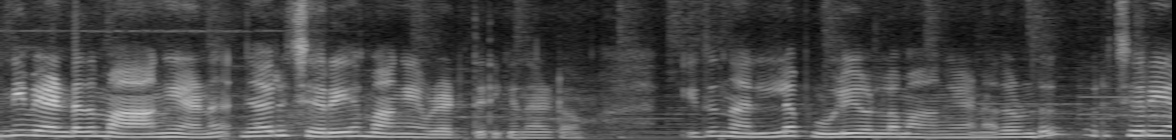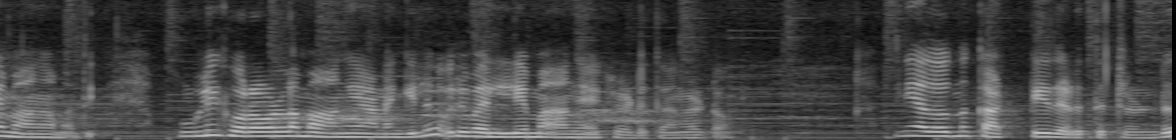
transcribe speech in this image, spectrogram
ഇനി വേണ്ടത് മാങ്ങയാണ്. ഞാനൊരു ചെറിയ മാങ്ങ ഇവിടെ എടുത്തിരിക്കുന്നത് കേട്ടോ. ഇത് നല്ല പുളിയുള്ള മാങ്ങയാണ്. അതുകൊണ്ട് ഒരു ചെറിയ മാങ്ങ മതി. പുളി കുറവുള്ള മാങ്ങയാണെങ്കിൽ ഒരു വലിയ മാങ്ങയൊക്കെ എടുക്കാം കേട്ടോ. ഇനി അതൊന്ന് കട്ട് ചെയ്തെടുത്തിട്ടുണ്ട്.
